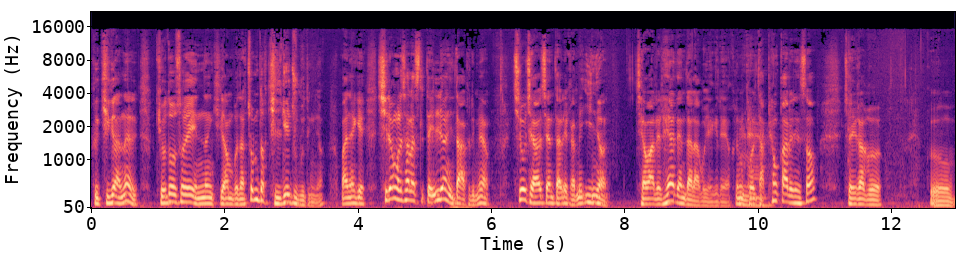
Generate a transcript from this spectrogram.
그 기간을 교도소에 있는 기간보다 좀 더 길게 주거든요. 만약에 실형을 살았을 때 1년이다 그러면 치료재활센터를 가면 2년 재활을 해야 된다라고 얘기를 해요. 그러면 그걸 네. 다 평가를 해서 저희가 그, 그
